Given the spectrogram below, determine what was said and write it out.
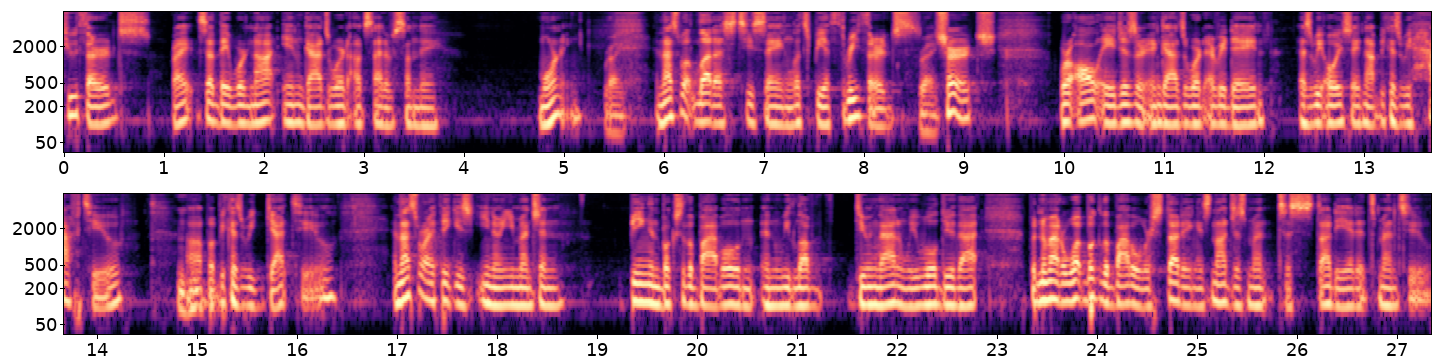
two thirds right said they were not in God's word outside of Sunday morning. Right. And that's what led us to saying, let's be a three thirds Right. church where all ages are in God's word every day. As we always say, not because we have to, uh, but because we get to. And that's where I think is, you know, you mentioned being in books of the Bible, and, and we love doing that, and we will do that. But no matter what book of the Bible we're studying, it's not just meant to study it; it's meant to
